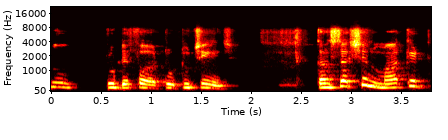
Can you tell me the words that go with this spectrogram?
to, to differ, to, to change construction market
